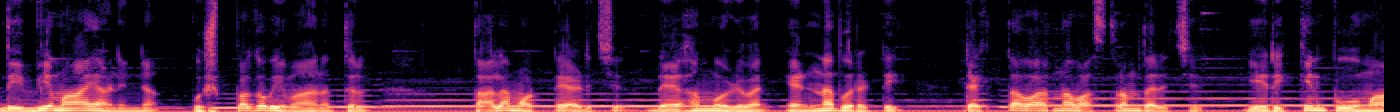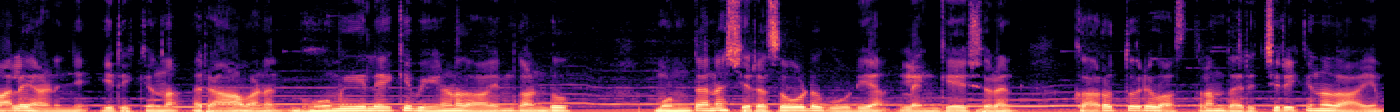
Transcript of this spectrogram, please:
ദിവ്യമായി അണിഞ്ഞ പുഷ്പക വിമാനത്തിൽ തല മൊട്ടയടിച്ച് ദേഹം മുഴുവൻ എണ്ണ പുരട്ടി രക്തവർണ വസ്ത്രം ധരിച്ച് എരിക്കിൻ പൂമാലയണിഞ്ഞ് ഇരിക്കുന്ന രാവണൻ ഭൂമിയിലേക്ക് വീണതായും കണ്ടു. മുണ്ടന ശിരസോടുകൂടിയ ലങ്കേശ്വരൻ കറുത്തൊരു വസ്ത്രം ധരിച്ചിരിക്കുന്നതായും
